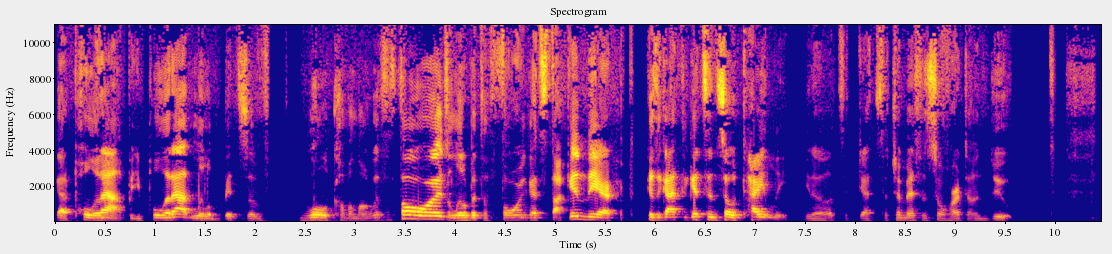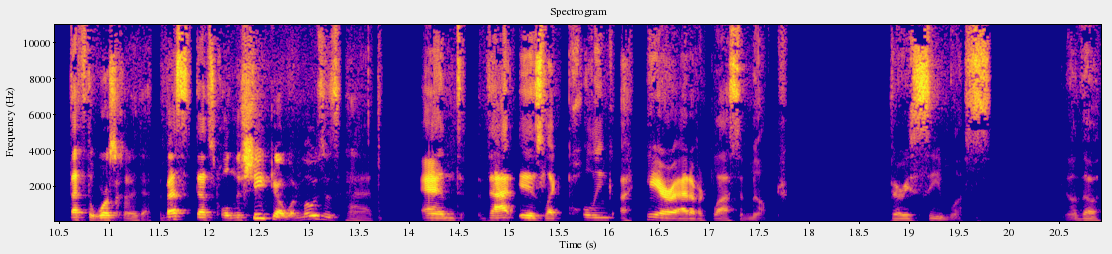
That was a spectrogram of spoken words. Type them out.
You got to pull it out, but you pull it out, little bits of wool come along with the thorns. A little bit of thorn gets stuck in there because it got it gets in so tightly. You know, it's, it gets such a mess. It's so hard to undo. That's the worst kind of death. The best death's called Nashika, what Moses had, and that is like pulling a hair out of a glass of milk. Very seamless. You know, the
